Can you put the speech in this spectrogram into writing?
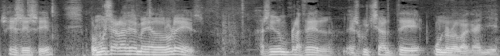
Sí, sí, sí. Pues muchas gracias, María Dolores. Ha sido un placer escucharte una nueva calle.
